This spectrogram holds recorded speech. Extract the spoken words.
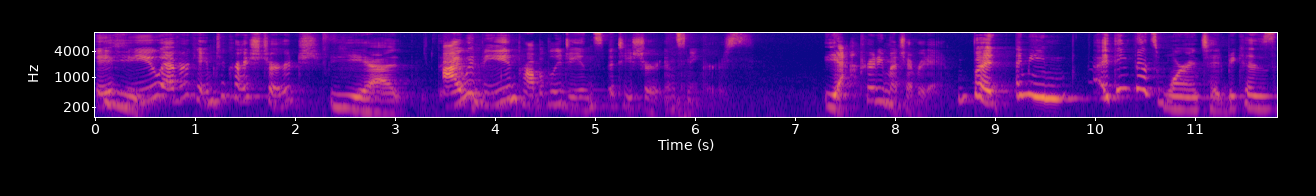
If you ever came to Christ Church, yeah. I would be in probably jeans, a t-shirt, and sneakers Yeah. pretty much every day. But I mean, I think that's warranted because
